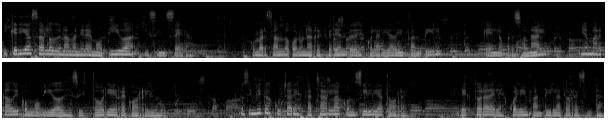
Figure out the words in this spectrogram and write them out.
Y quería hacerlo de una manera emotiva y sincera conversando con una referente de escolaridad infantil que en lo personal me ha marcado y conmovido desde su historia y recorrido. Los invito a escuchar esta charla con Silvia Torre, directora de la Escuela Infantil La Torrecita.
